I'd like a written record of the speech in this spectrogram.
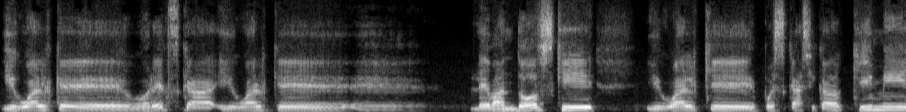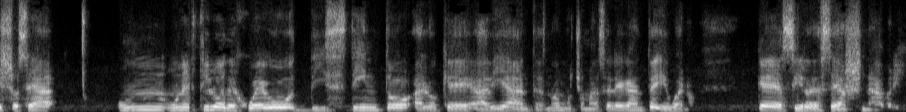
igual que Goretzka, igual que eh, Lewandowski, igual que pues casi cada Kimmich, o sea, un, un, estilo de juego distinto a lo que había antes, ¿no? Mucho más elegante y bueno, qué decir de Serge Gnabry.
